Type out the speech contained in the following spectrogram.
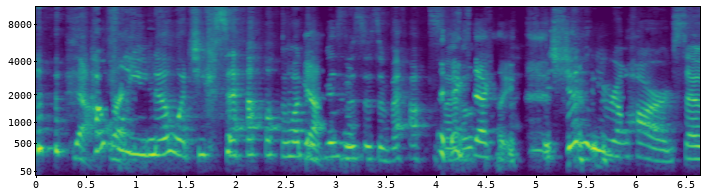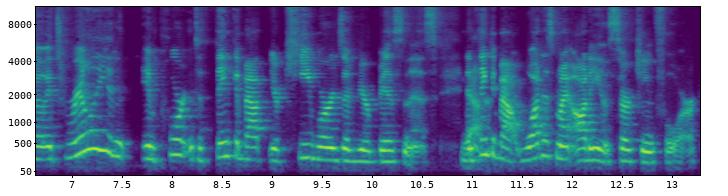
Yeah, hopefully right. you know what you sell and what Yeah. your business is about. So exactly. it shouldn't be real hard. So it's really important to think about your keywords of your business and Yeah. think about what is my audience searching for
